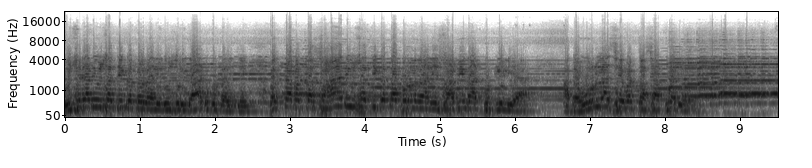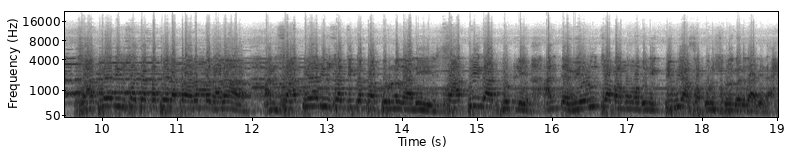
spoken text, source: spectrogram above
दुसऱ्या दिवसाची कथा झाली. दुसरी गाठ फुटायची. बघता बघता सहा दिवसाची कथा पूर्ण झाली. सहावी गाठ फुटलेली आहे. आता उरला शेवटचा सातवा दिवस. सातव्या दिवसाच्या कथेला प्रारंभ झाला आणि सातव्या दिवसाची कथा पूर्ण झाली. सातवी गाठ फुटली आणि त्या वेळूच्या बामामधून एक दिव्य असा पुरुष प्रगड झालेला आहे.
